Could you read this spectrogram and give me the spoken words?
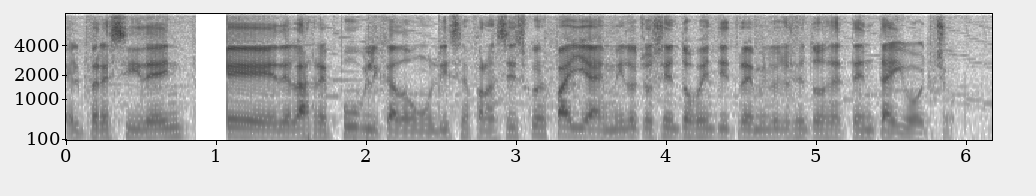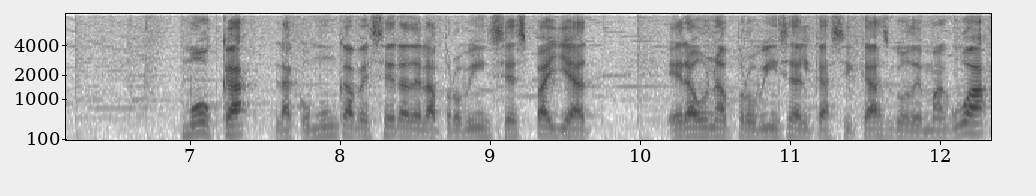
el presidente de la República, don Ulises Francisco Espaillat, en 1823-1878. Moca, la común cabecera de la provincia Espaillat, era una provincia del cacicazgo de Maguá.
